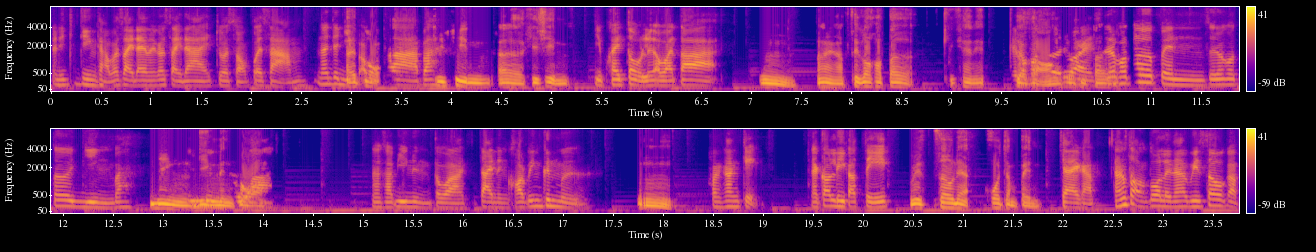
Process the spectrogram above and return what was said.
อันนี้จริงๆถามว่าใส่ได้ไหมก็ใส่ได้จวดสองเปิดสามน่าจะหยิบใส่อตวกตารปะคิชิน เออคิชิน หยิบไคโตะหรืออวตารอืมอะไรครับซิโร่เคาน์เตอร์คิดแค่นี้ เซโรคอเตอร์ด้วย Zero เซโรคอเตอร์เป็นเซโรคอเตอร์ยิงปะยิงยิงหนึ่งตัว นะครับ ยิงหนึ่งตัวจ่ายหนึ่งคอร์สวิ่งขึ้นมือ อืม ค่อนข้างเก่ง แล้วก็รีกอติกวิสเซลเนี่ยโคตรจำเป็น ใช่ครับ ทั้งสองตัวเลยนะวิ s เซลกับ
